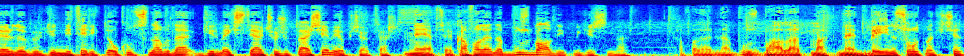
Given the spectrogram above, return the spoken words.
yarın öbür gün nitelikli okul sınavına girmek isteyen çocuklar şey mi yapacaklar? Ne yapacak? Kafalarına buz bağlayıp mı girsinler? Kafalarına buz bağlatmak ne? Beyni soğutmak için.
